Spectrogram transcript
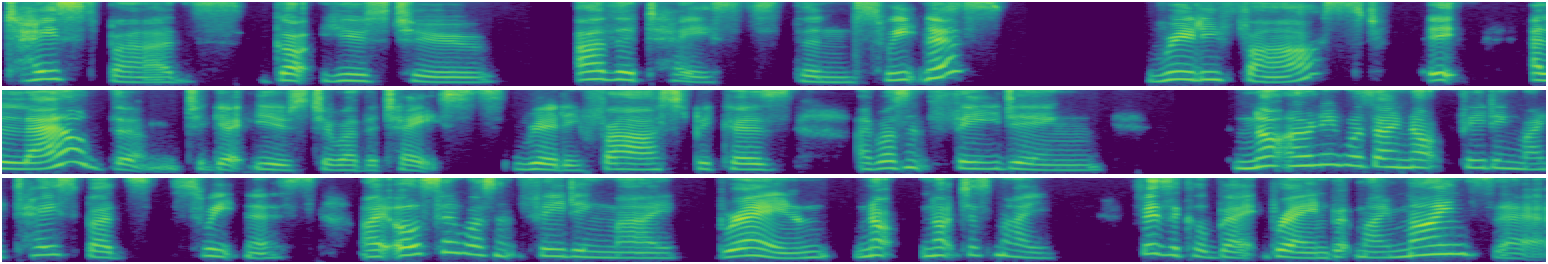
taste buds got used to other tastes than sweetness really fast. It allowed them to get used to other tastes really fast because I wasn't feeding. Not only was I not feeding my taste buds sweetness, I also wasn't feeding my brain, not, not just my physical brain, but my mindset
